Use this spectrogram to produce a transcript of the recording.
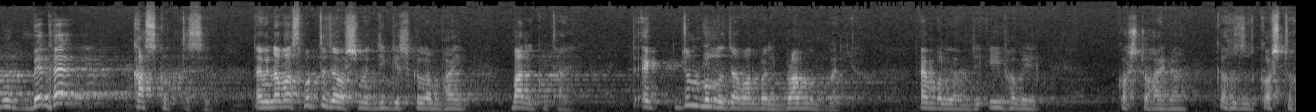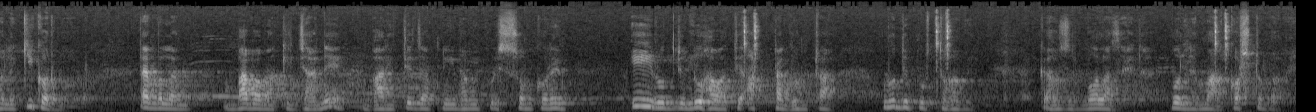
মুখ বেঁধে কাজ করতেছে। তা আমি নামাজ পড়তে যাওয়ার সময় জিজ্ঞেস করলাম, ভাই বাড়ি কোথায়? তো একজন বলল যে, আমার বাড়ি ব্রাহ্মণ বাড়িয়া আমি বললাম যে, এইভাবে কষ্ট হয় না। হুজুর, কষ্ট হলে কি করব? তাই বললাম, বাবা মা কি জানে? বাড়িতে যে আপনি এইভাবে পরিশ্রম করেন, এই রোদ্রে লোহাওয়াতে আটটা ঘণ্টা রোদে পড়তে হবে। কা, হুজুর, বলা যায় না। বললে মা কষ্ট পাবে।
